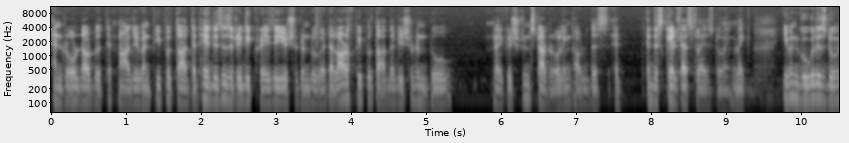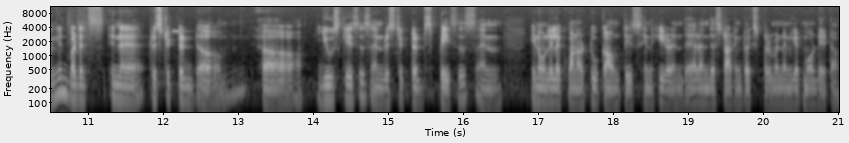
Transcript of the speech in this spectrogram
and rolled out with technology when people thought that, hey, this is really crazy, you shouldn't do it. A lot of people thought that you shouldn't do like you shouldn't start rolling out this at, at the scale tesla is doing. Like even google is doing it but it's in a restricted um, uh, use cases and restricted spaces and in only like one or two counties in here and there and they're starting to experiment and get more data.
